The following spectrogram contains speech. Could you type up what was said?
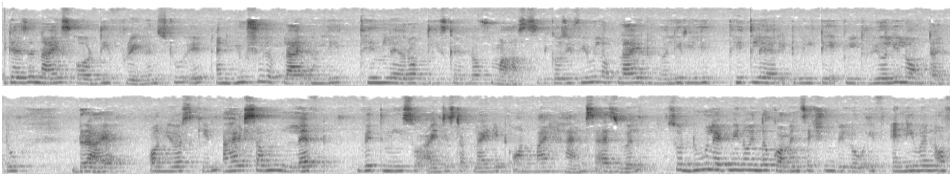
It has a nice earthy fragrance to it and you should apply only thin layer of these kind of masks because if you will apply really really thick layer it will take really long time to dry on your skin. I had some left with me so I just applied it on my hands as well. So do let me know in the comment section below if anyone of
